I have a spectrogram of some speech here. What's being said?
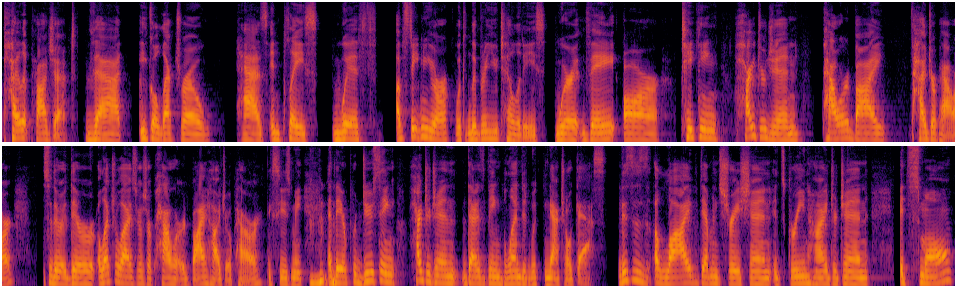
pilot project that Ecolectro has in place with upstate New York with Liberty Utilities, where they are taking hydrogen powered by hydropower. So their their electrolyzers are powered by hydropower, excuse me, mm-hmm. and they are producing hydrogen that is being blended with natural gas. This is a live demonstration. It's green hydrogen. It's small,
